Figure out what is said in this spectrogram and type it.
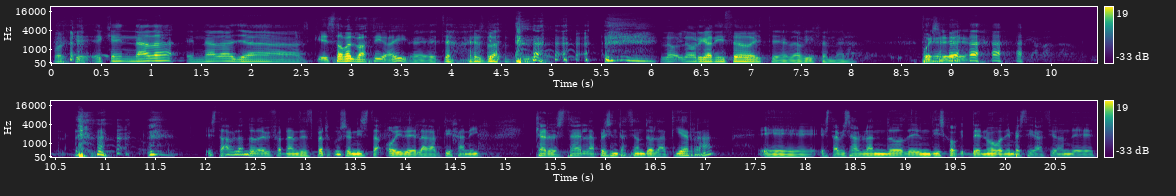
Porque es que en nada, en nada ya. Que estaba el vacío ahí. eh, estaba el vacío. lo, lo organizó este, David Fernández. Pues eh, está hablando David Fernández, percusionista hoy de Lagartija Nick. Claro, está en la presentación de La Tierra. Eh, estabais hablando de un disco de nuevo de investigación de,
